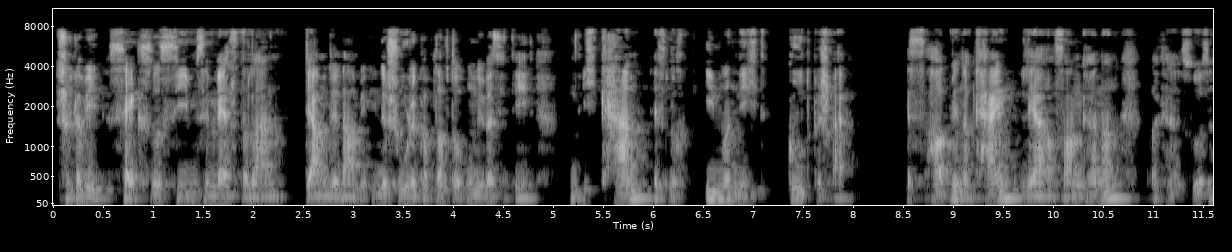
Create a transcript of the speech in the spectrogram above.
schon glaube ich sechs oder sieben Semester lang Thermodynamik in der Schule gehabt, auf der Universität. Und ich kann es noch immer nicht gut beschreiben. Es hat mir noch kein Lehrer sagen können, oder keine Ressource,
